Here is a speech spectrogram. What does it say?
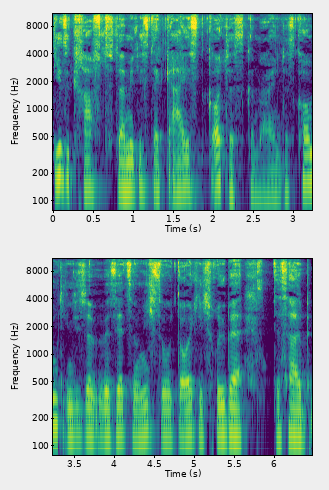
diese Kraft, damit ist der Geist Gottes gemeint. Das kommt in dieser Übersetzung nicht so deutlich rüber, deshalb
